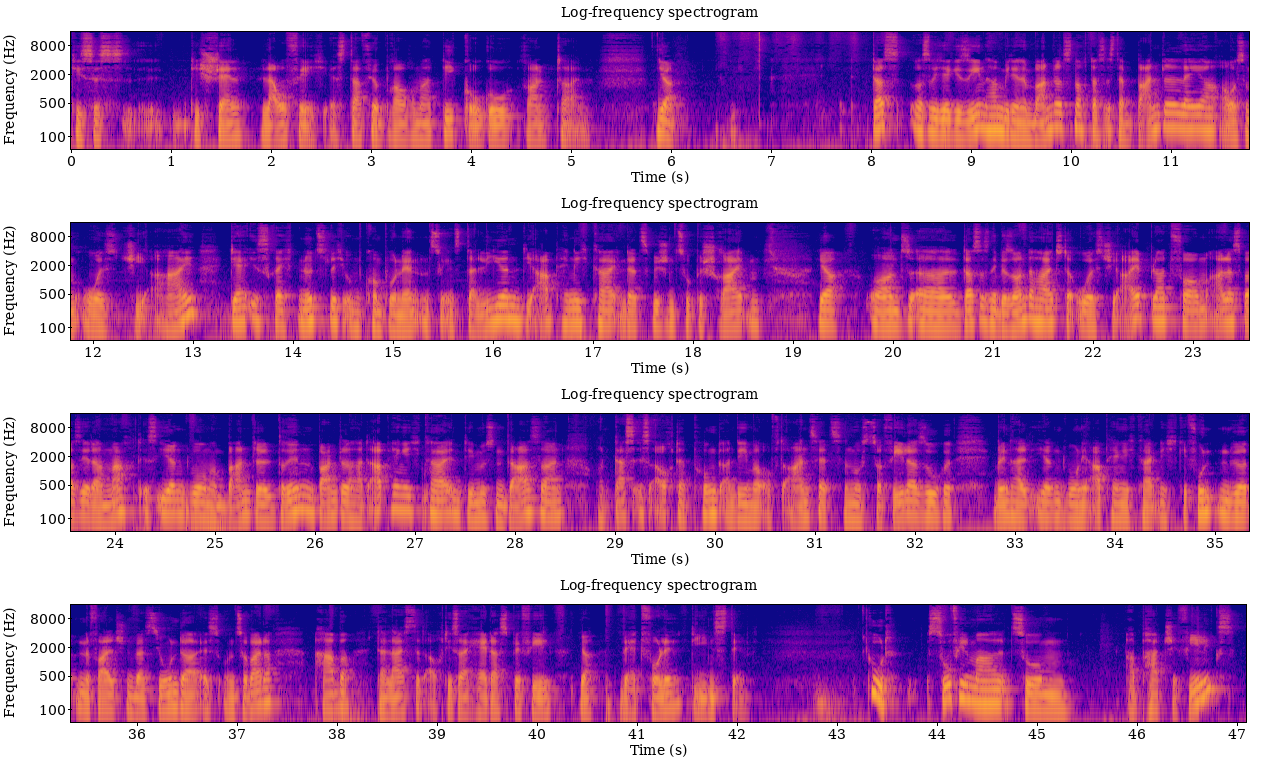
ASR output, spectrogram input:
dieses, die Shell lauffähig ist. Dafür brauchen wir die GoGo Runtime. Ja, das, was wir hier gesehen haben mit den Bundles noch, das ist der Bundle Layer aus dem OSGI. Der ist recht nützlich, um Komponenten zu installieren, die Abhängigkeiten dazwischen zu beschreiben. Ja, und äh, das ist eine Besonderheit der OSGI-Plattform. Alles, was ihr da macht, ist irgendwo im Bundle drin. Bundle hat Abhängigkeiten, die müssen da sein. Und das ist auch der Punkt, an dem man oft ansetzen muss zur Fehlersuche, wenn halt irgendwo eine Abhängigkeit nicht gefunden wird, eine falsche Version da ist und so weiter. Aber da leistet auch dieser Headers-Befehl ja wertvolle Dienste. Gut, so viel mal zum Apache Felix.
